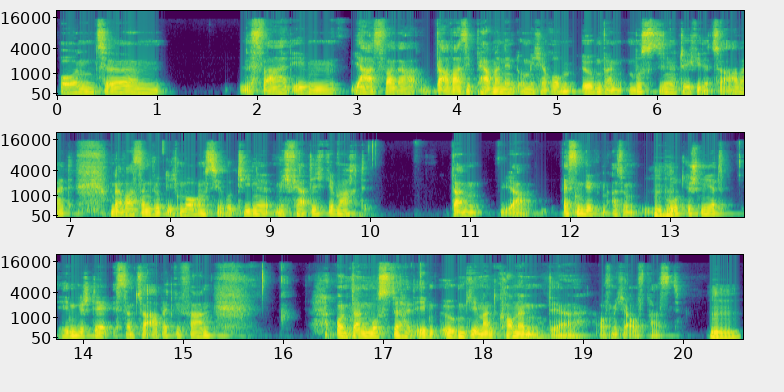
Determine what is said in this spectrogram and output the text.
Und ähm, das war halt eben, ja, es war da, da war sie permanent um mich herum. Irgendwann musste sie natürlich wieder zur Arbeit. Und da war es dann wirklich morgens die Routine, mich fertig gemacht, dann, ja, Essen, also mhm. Brot geschmiert, hingestellt, ist dann zur Arbeit gefahren. Und dann musste halt eben irgendjemand kommen, der auf mich aufpasst. Mhm.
